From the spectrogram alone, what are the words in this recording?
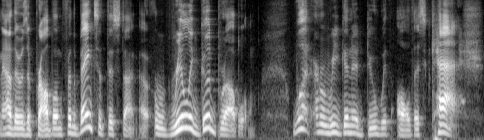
Now there was a problem for the banks at this time, a really good problem. What are we going to do with all this cash?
